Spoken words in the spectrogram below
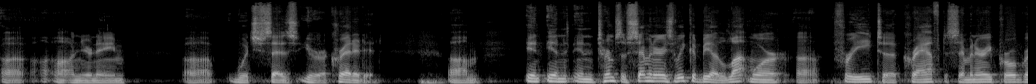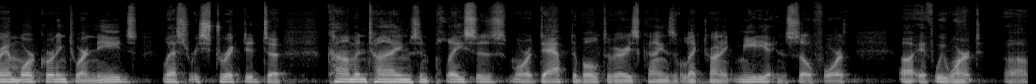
uh, on your name, uh, which says you're accredited. Um, in, in, in terms of seminaries, we could be a lot more uh, free to craft a seminary program more according to our needs, less restricted to common times and places, more adaptable to various kinds of electronic media and so forth. Uh, if we weren't uh,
